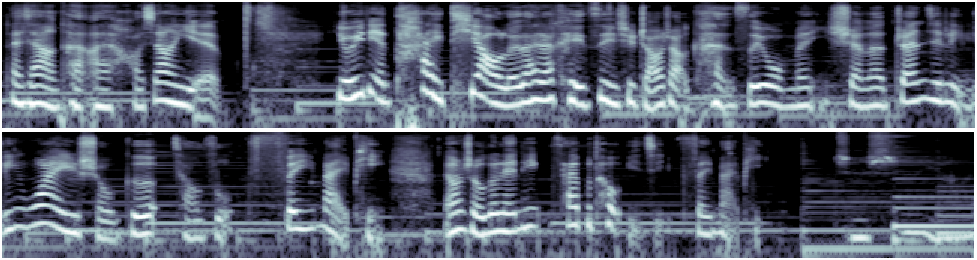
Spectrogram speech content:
但想想看，哎，好像也。有一点太跳了，大家可以自己去找找看。所以我们选了专辑里另外一首歌，叫做《非卖品》。两首歌连听，猜不透以及《非卖品》。只是有，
